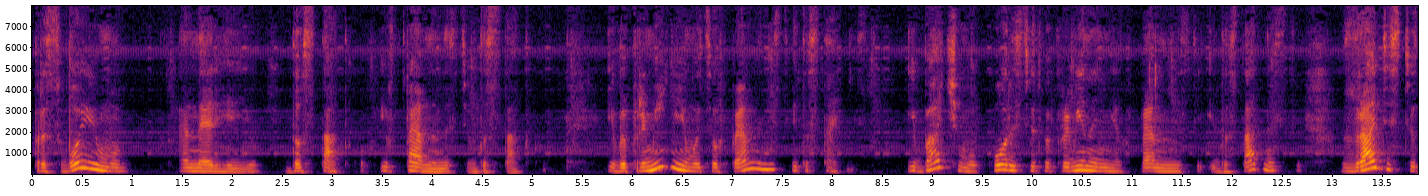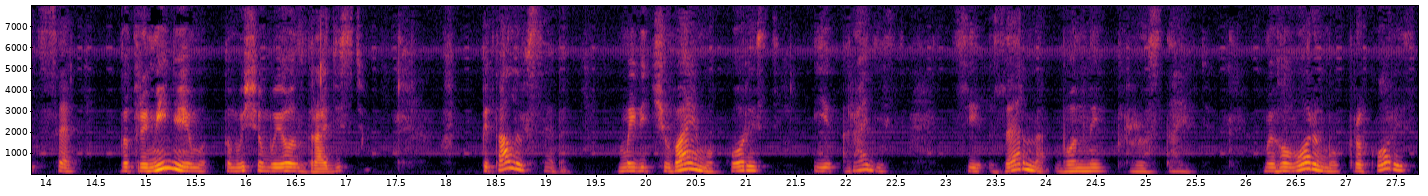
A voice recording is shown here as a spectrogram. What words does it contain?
присвоюємо енергію достатку і впевненості в достатку. І випромінюємо цю впевненість і достатність. І бачимо користь від випромінення впевненості і достатності. З радістю це випромінюємо, тому що ми його з радістю впитали в себе. Ми відчуваємо користь і радість. Ці зерна вони проростають. Ми говоримо про користь,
